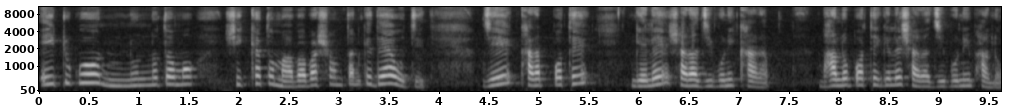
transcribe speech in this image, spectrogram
এইটুকু ন্যূনতম শিক্ষা তো মা বাবার সন্তানকে দেওয়া উচিত যে খারাপ পথে গেলে সারা জীবনই খারাপ, ভালো পথে গেলে সারা জীবনই ভালো।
